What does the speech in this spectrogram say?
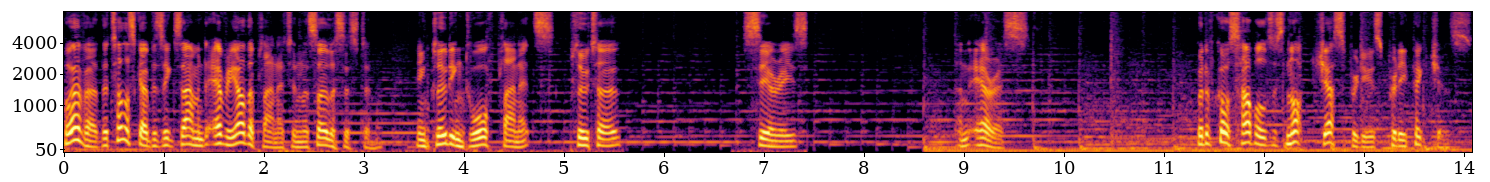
However, the telescope has examined every other planet in the solar system, including dwarf planets, Pluto, Ceres, and Eris. But of course, Hubble does not just produce pretty pictures.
